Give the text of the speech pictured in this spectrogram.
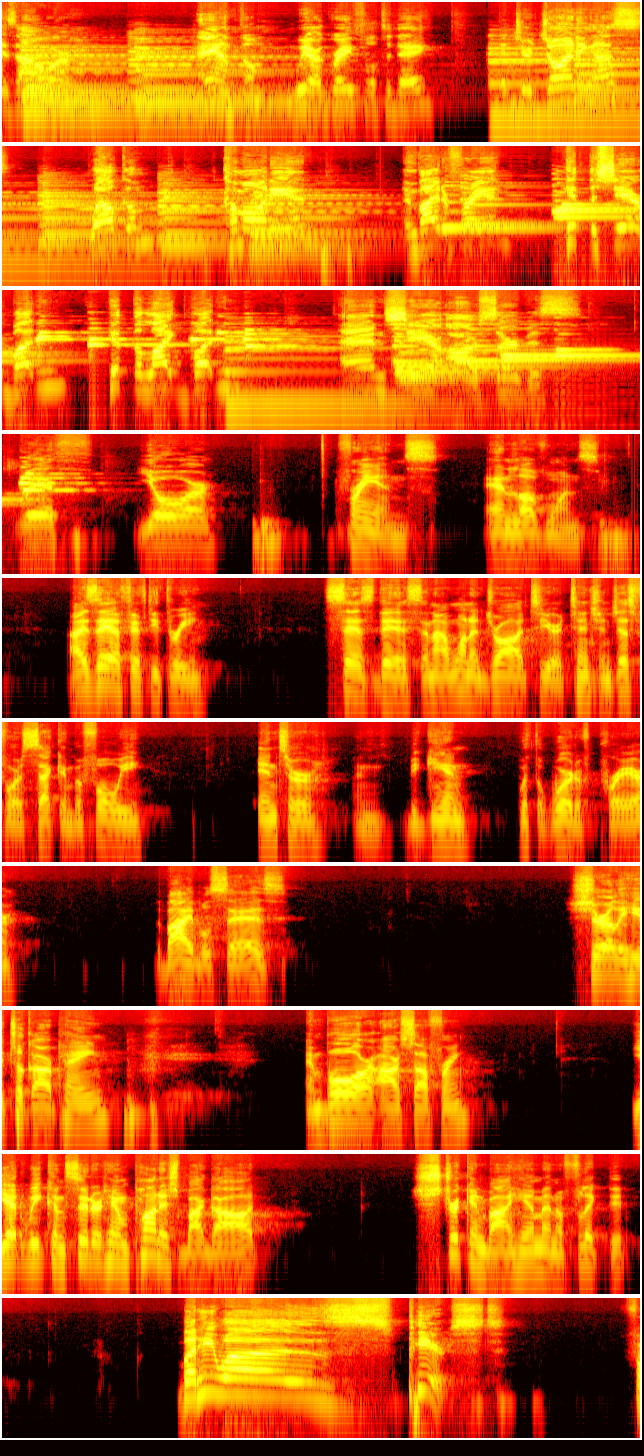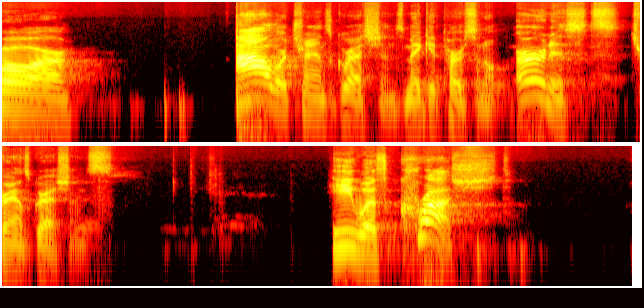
Is our anthem. We are grateful today that you're joining us. Welcome. Come on in. Invite a friend. Hit the share button. Hit the like button. And share our service with your friends and loved ones. Isaiah 53 says this, and I want to draw it to your attention just for a second before we enter and begin with the word of prayer. The Bible says, Surely he took our pain and bore our suffering, yet we considered him punished by God, stricken by him and afflicted. But he was pierced for our transgressions, make it personal, Ernest's transgressions. He was crushed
